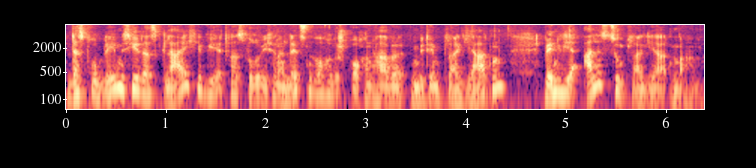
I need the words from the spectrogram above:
Das Problem ist hier das gleiche wie etwas, worüber ich in der letzten Woche gesprochen habe mit den Plagiaten. Wenn wir alles zum Plagiat machen,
